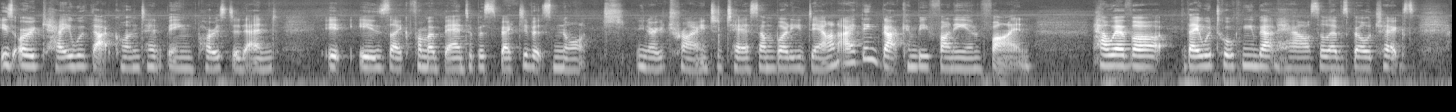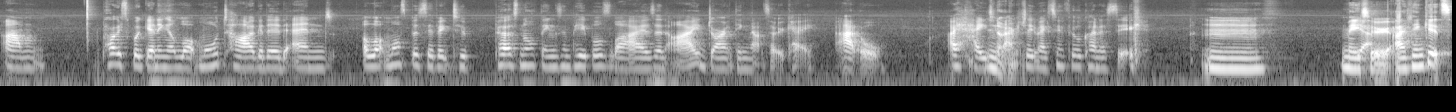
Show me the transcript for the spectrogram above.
is okay with that content being posted and it is like from a banter perspective it's not you know trying to tear somebody down i think that can be funny and fine however they were talking about how celeb spell check's um, posts were getting a lot more targeted and a lot more specific to personal things in people's lives and i don't think that's okay at all i hate No. it actually it makes me feel kind of sick Me Yeah. too. I think it's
